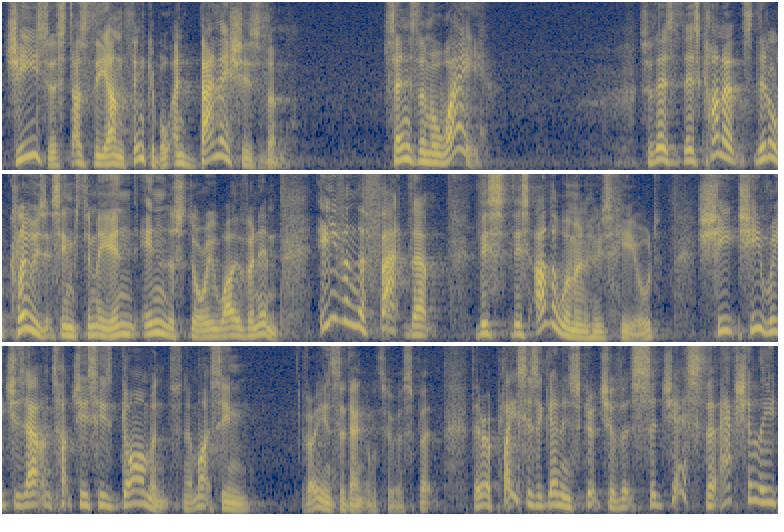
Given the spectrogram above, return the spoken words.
Jesus does the unthinkable and banishes them, sends them away. So there's, there's kind of little clues, it seems to me, in, in the story woven in. Even the fact that this, this other woman who's healed, she, she reaches out and touches his garment. Now, it might seem very incidental to us, but there are places again in Scripture that suggest that actually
